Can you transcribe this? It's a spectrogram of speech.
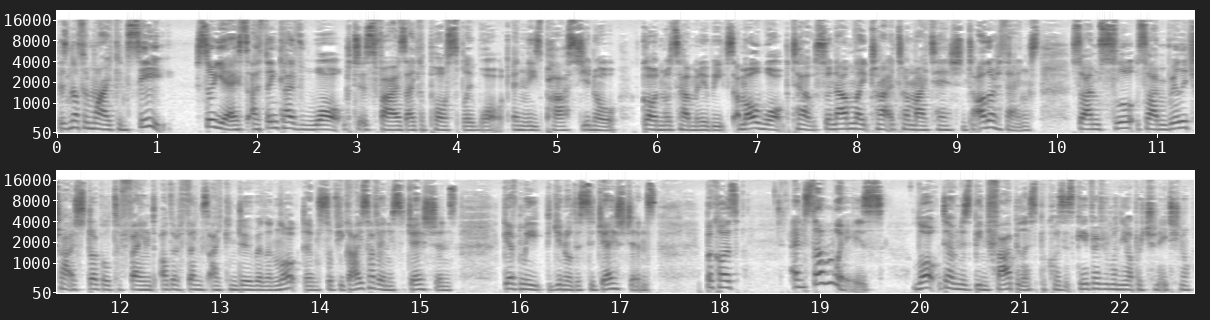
There's nothing more I can see. So yes, I think I've walked as far as I could possibly walk in these past, you know, God knows how many weeks. I'm all walked out. So now I'm like trying to turn my attention to other things. So I'm slow so I'm really trying to struggle to find other things I can do while in lockdown. So if you guys have any suggestions, give me, you know, the suggestions. Because in some ways, lockdown has been fabulous because it's gave everyone the opportunity to, you know,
